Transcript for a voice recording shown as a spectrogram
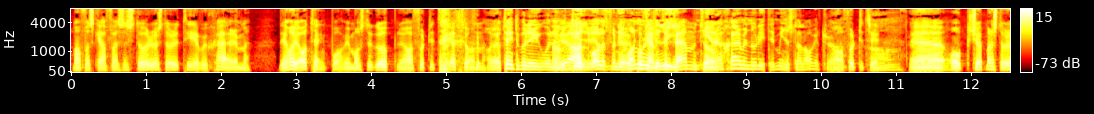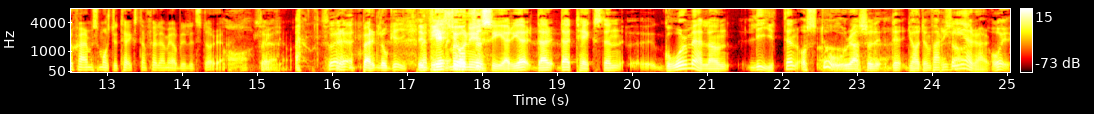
Man får skaffa sig större och större tv-skärm. Det har jag tänkt på. Vi måste gå upp nu. Jag har 43 tum. Ja, jag tänkte på det igår. Ja, det är till- allvarligt för nu har på nog lite 55 lit- tum. Era skärm är nog lite i minsta laget, tror jag. Ja, 43. Eh, och köper man en större skärm så måste ju texten följa med och bli lite större. Ja, så är det. Så är det. Per logik. Det Men finns ju också serier där, där texten går mellan liten och stor. Alltså, det, det, ja, den varierar. Oj.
